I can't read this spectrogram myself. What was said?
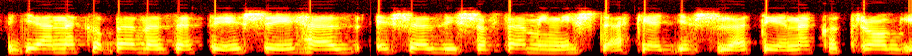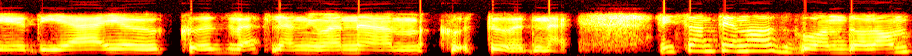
Ugye ennek a bevezetéséhez, és ez is a Feministák Egyesületének a tragédiája, ők közvetlenül nem kötődnek. Viszont én azt gondolom,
